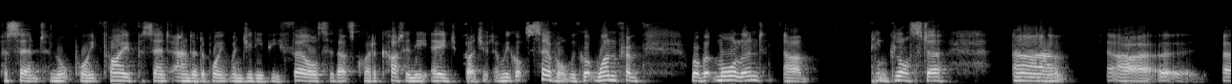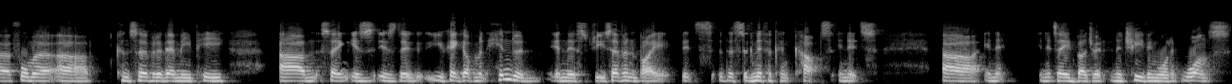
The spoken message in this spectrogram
percent to 0.5 percent, and at a point when GDP fell, so that's quite a cut in the aid budget. And we've got several. We've got one from Robert Moreland uh, in Gloucester. Uh, uh, uh former Conservative MEP um, saying is is the UK government hindered in this G7 by its the significant cuts in its uh, in it, in its aid budget and achieving what it wants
